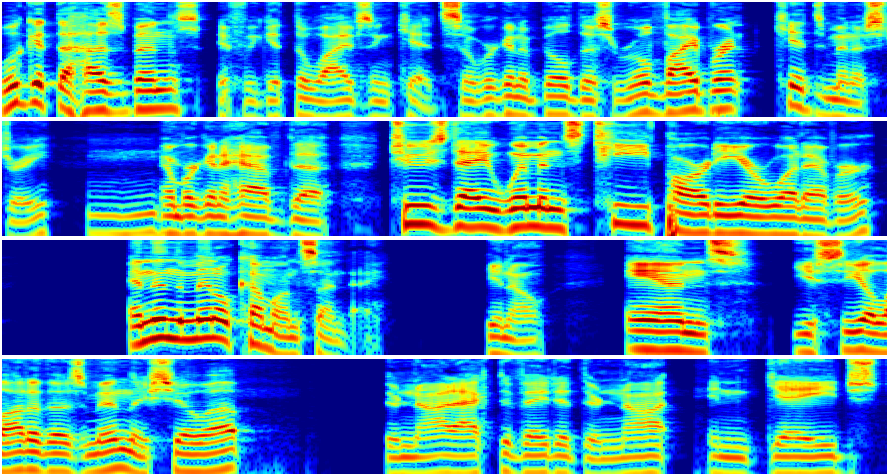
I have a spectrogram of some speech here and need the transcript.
we'll get the husbands if we get the wives and kids. So we're going to build this real vibrant kids ministry Mhm. and we're going to have the Tuesday women's tea party or whatever. And then the men will come on Sunday, you know. And you see a lot of those men, they show up, they're not activated, they're not engaged.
